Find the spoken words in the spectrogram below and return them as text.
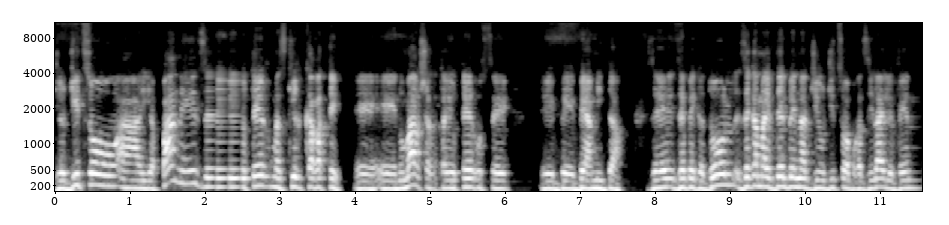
ג'יוג'יצו היפני זה יותר מזכיר קראטה. אה, אה, נאמר שאתה יותר עושה אה, בעמידה. זה, זה בגדול, זה גם ההבדל בין הג'יוג'יצו הברזילאי לבין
